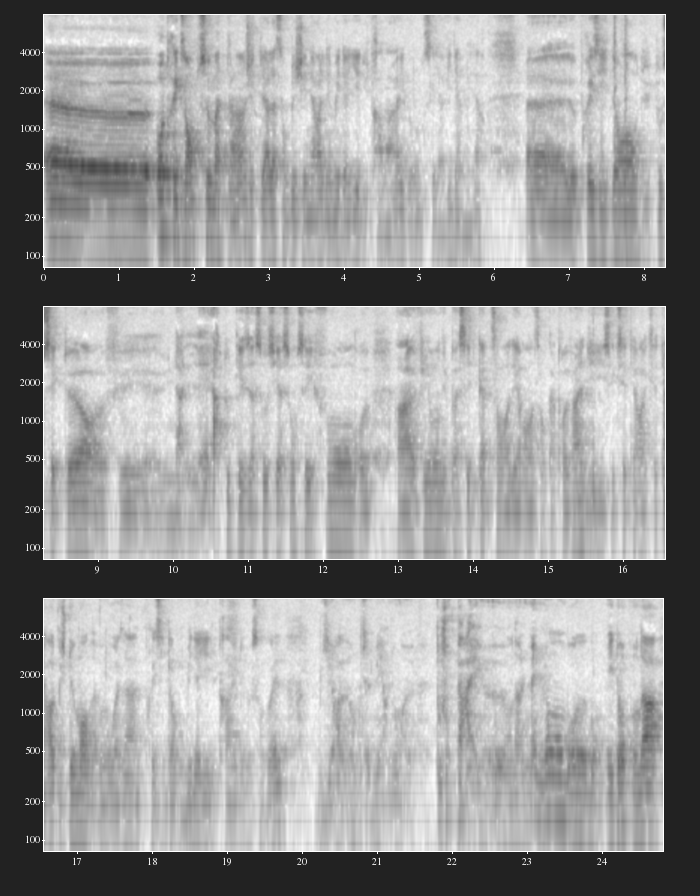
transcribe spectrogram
Euh, autre exemple, ce matin, j'étais à l'Assemblée générale des médaillés du travail, bon, c'est la vie d'un maire. Euh, le président du tout secteur fait une alerte, toutes les associations s'effondrent, un avion on est passé de 400 adhérents à 190, etc., etc. Puis je demande à mon voisin, le président des médaillés du travail de Los Angeles, me dire, oh, monsieur le maire, nous, toujours pareil, on a le même nombre. Bon. Et donc on a,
